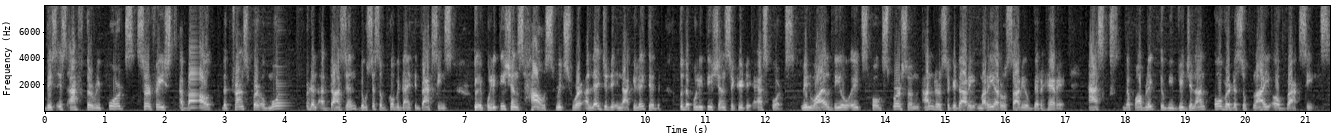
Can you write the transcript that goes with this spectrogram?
This is after reports surfaced about the transfer of more than a dozen doses of COVID-19 vaccines to a politician's house which were allegedly inoculated to the politician's security escorts. Meanwhile, DOH spokesperson Undersecretary Maria Rosario Berjere asks the public to be vigilant over the supply of vaccines.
